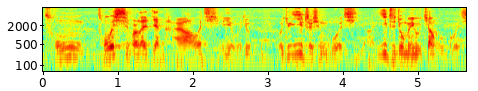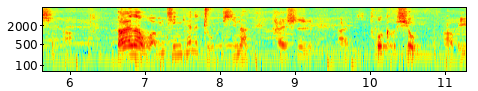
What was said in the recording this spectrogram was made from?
从从我媳妇儿来电台啊，我起立我就我就一直升国旗啊，一直就没有降过国旗啊。当然呢，我们今天的主题呢还是啊以脱口秀啊为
